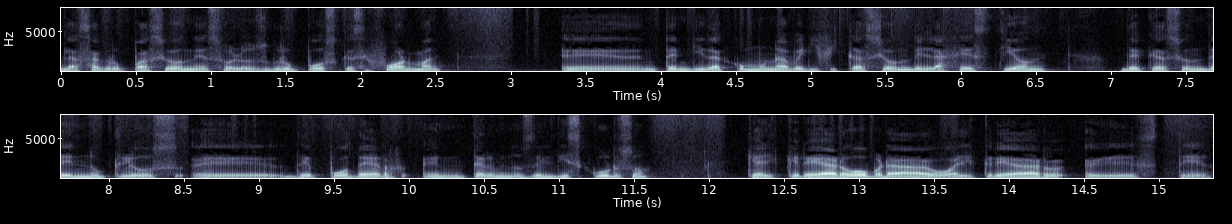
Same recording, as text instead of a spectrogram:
las agrupaciones o los grupos que se forman, eh, entendida como una verificación de la gestión de creación de núcleos eh, de poder en términos del discurso, que al crear obra o al crear este,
